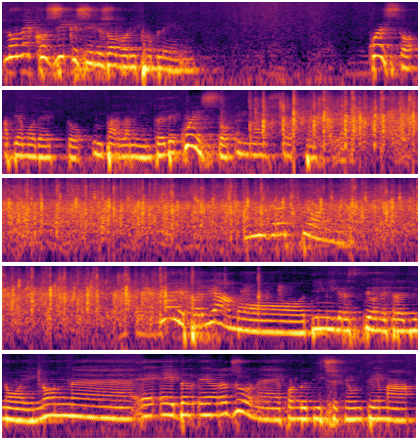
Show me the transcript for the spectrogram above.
Non è così che si risolvono i problemi. Questo abbiamo detto in Parlamento ed è questo il nostro pensiero. Immigrazione parliamo di immigrazione tra di noi, non, eh, è, è, è, ha ragione quando dice che è un tema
